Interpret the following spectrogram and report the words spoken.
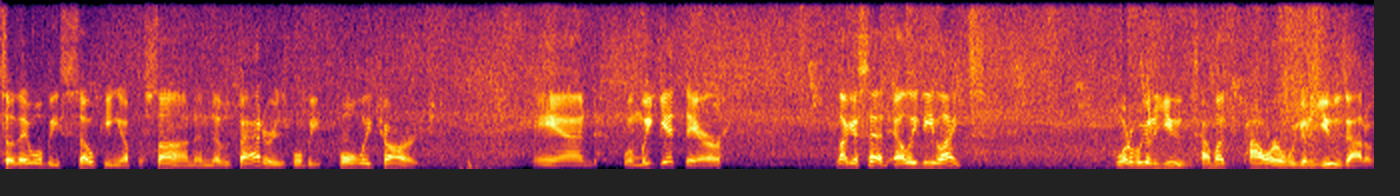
So they will be soaking up the sun, and those batteries will be fully charged. And when we get there, like I said, LED lights what are we going to use? How much power are we going to use out of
